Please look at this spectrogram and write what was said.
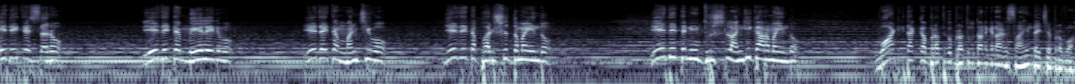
ఏదైతే సరో ఏదైతే మేలైనవో ఏదైతే మంచివో ఏదైతే పరిశుద్ధమైందో ఏదైతే నీ దృష్టిలో అంగీకారమైందో వాటికి తగ్గ బ్రతుకు బ్రతుకుతానికి నాకు సహాయం దయచే ప్రభా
